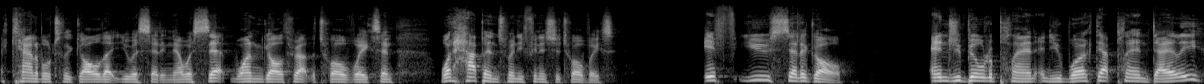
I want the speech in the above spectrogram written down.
accountable to the goal that you are setting. Now, we're set one goal throughout the 12 weeks. And what happens when you finish your 12 weeks? If you set a goal and you build a plan and you work that plan daily,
